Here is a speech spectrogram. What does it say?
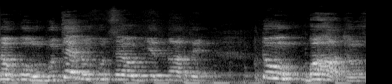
навколо бутенок це об'єднати. Ну, багато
